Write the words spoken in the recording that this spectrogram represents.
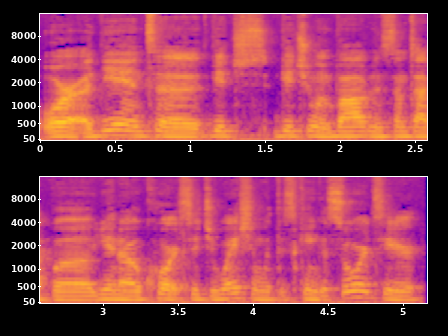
or again to get get you involved in some type of you know court situation with this king of swords here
